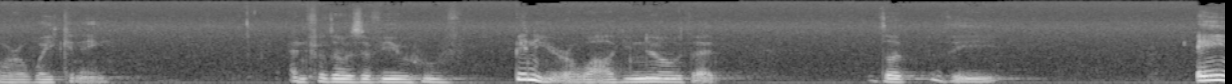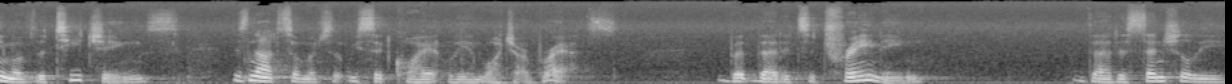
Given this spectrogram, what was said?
or awakening. And for those of you who've been here a while, you know that the, the aim of the teachings is not so much that we sit quietly and watch our breaths, but that it's a training that essentially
